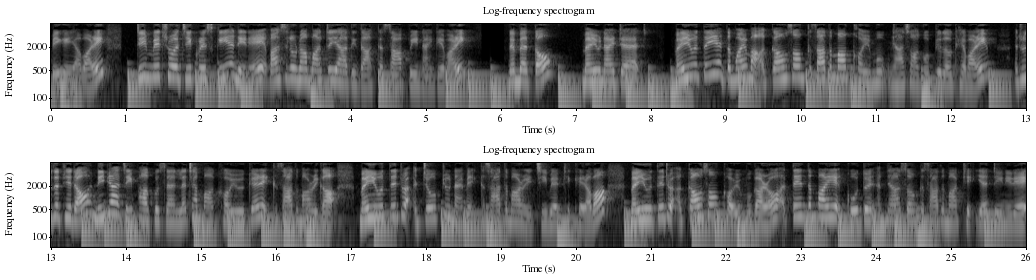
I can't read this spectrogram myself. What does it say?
ပေးခဲ့ရပါတယ်ဒီမီထရိုဂျီခရစ်စကီအနေနဲ့ဘာစီလိုနာမှာတရားသီတာကစားပေးနိုင်ခဲ့ပါတယ်နံပါတ်3 Man United မန်ယူအသင်းရဲ့သမိုင်းမှာအကောင်းဆုံးကစားသမားခေါ်ယူမှုများစွာကိုပြုလုပ်ခဲ့ပါတယ်။အထူးသဖြင့်တော့နီးပြကြီးဖာကုဆန်လက်ထက်မှာခေါ်ယူခဲ့တဲ့ကစားသမားတွေကမန်ယူအသင်းအတွက်အကျိုးပြုနိုင်မဲ့ကစားသမားတွေကြီးပဲဖြစ်ခဲ့တာပါ။မန်ယူအသင်းအတွက်အကောင်းဆုံးခေါ်ယူမှုကတော့အသင်းသမိုင်းရဲ့ဂိုးသွင်းအများဆုံးကစားသမားဖြစ်ရပ်တည်နေတဲ့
